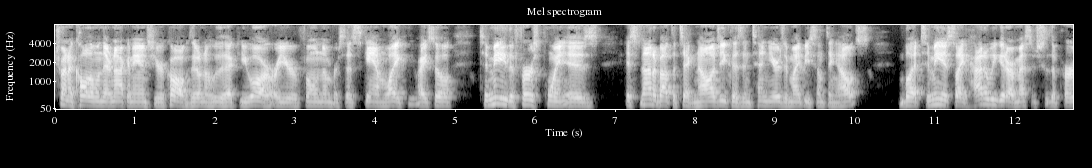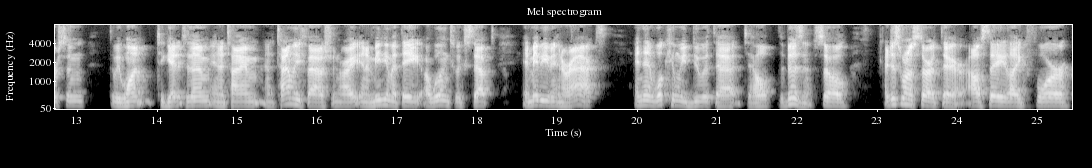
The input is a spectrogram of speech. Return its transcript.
trying to call them when they're not going to answer your call because they don't know who the heck you are or your phone number says scam likely, right? So to me, the first point is it's not about the technology because in 10 years it might be something else. But to me, it's like, how do we get our message to the person that we want to get it to them in a time in a timely fashion, right? In a medium that they are willing to accept and maybe even interact. And then what can we do with that to help the business? So I just want to start there. I'll say like for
